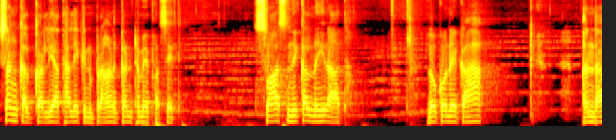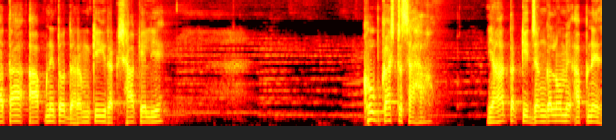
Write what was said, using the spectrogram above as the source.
संकल्प कर लिया था, लेकिन प्राण कंठ में फंसे थे। श्वास निकल नहीं रहा था। लोगों ने कहा अंदाता आपने तो धर्म की रक्षा के लिए खूब कष्ट सहा। यहाँ तक कि जंगलों में अपने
